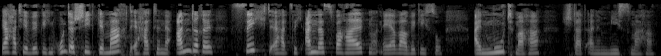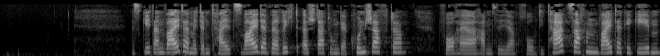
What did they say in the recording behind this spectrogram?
ja, hat hier wirklich einen Unterschied gemacht. Er hatte eine andere Sicht, er hat sich anders verhalten und er war wirklich so ein Mutmacher statt einem Miesmacher. Es geht dann weiter mit dem Teil 2 der Berichterstattung der Kundschafter. Vorher haben sie ja so die Tatsachen weitergegeben.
